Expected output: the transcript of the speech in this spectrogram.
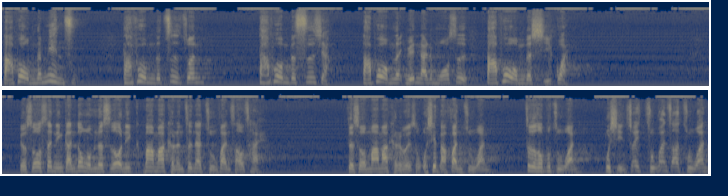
打破我们的面子，打破我们的自尊。打破我们的思想，打破我们的原来的模式，打破我们的习惯。有时候圣灵感动我们的时候，你妈妈可能正在煮饭烧菜，这时候妈妈可能会说：“我先把饭煮完。”这个时候不煮完不行，所以煮饭烧煮完，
